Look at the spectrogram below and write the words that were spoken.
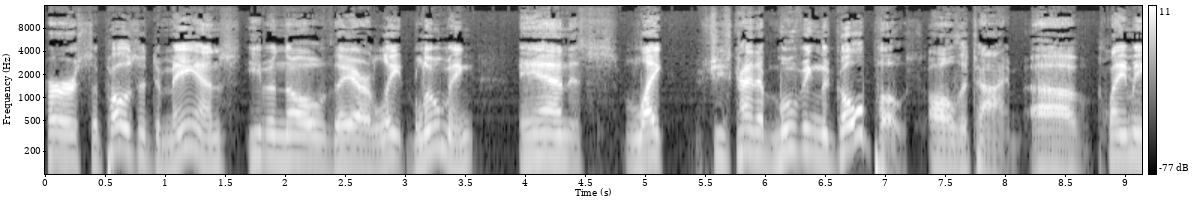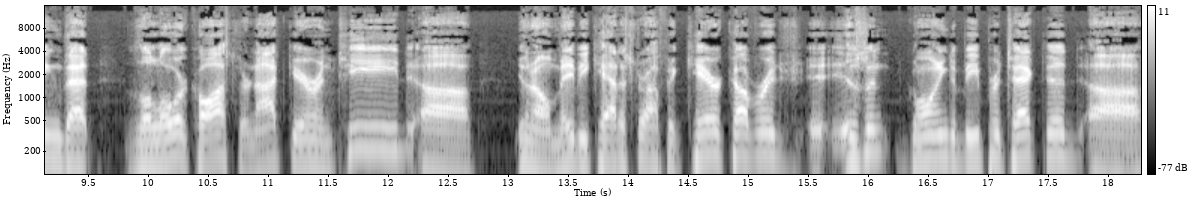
her supposed demands, even though they are late blooming. And it's like she's kind of moving the goalposts all the time, uh, claiming that the lower costs are not guaranteed. Uh, you know, maybe catastrophic care coverage isn't going to be protected. Uh,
